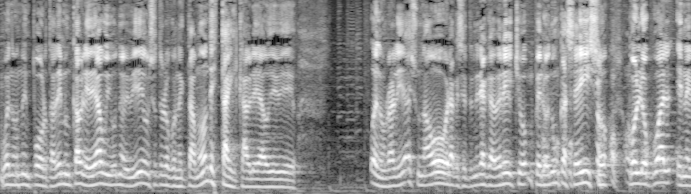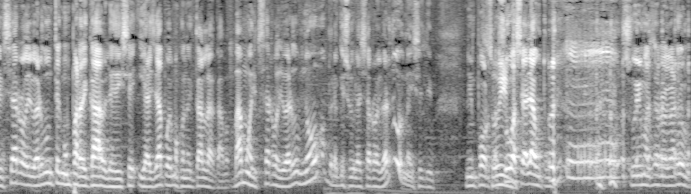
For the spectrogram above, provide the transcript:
bueno, no importa, deme un cable de audio y uno de video, nosotros lo conectamos. ¿Dónde está el cable de audio y video? Bueno, en realidad es una obra que se tendría que haber hecho, pero nunca se hizo, con lo cual en el Cerro del Verdún tengo un par de cables, dice, y allá podemos conectarla acá. ¿Vamos al Cerro del Verdún? No, pero hay que subir al Cerro del Verdún, me dice el tipo. No importa, súbase al auto. Subimos al Cerro del Verdún.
